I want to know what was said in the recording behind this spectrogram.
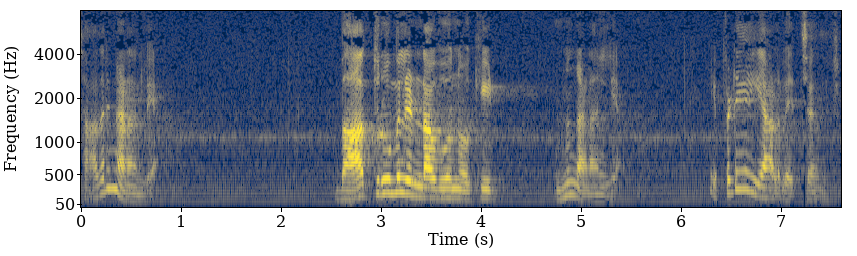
സാധനം കാണാനില്ല. ബാത്റൂമിൽ ഉണ്ടാവുമോ നോക്കി ഒന്നും കാണാനില്ല. എപ്പോഴേ ഇയാൾ വെച്ചെന്ന് വെച്ചു.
